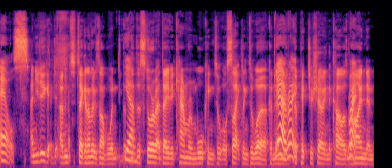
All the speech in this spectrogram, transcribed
else. And you do get, I mean, to take another example, when the, yeah. the, the story about David Cameron walking to or cycling to work, and then yeah, the, right. the, picture showing the cars right. behind him,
